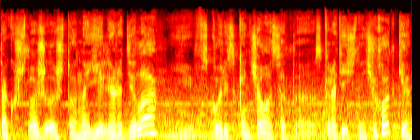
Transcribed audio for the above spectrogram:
Так уж сложилось, что она еле родила и вскоре скончалась от э, скоротечной чехотки.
